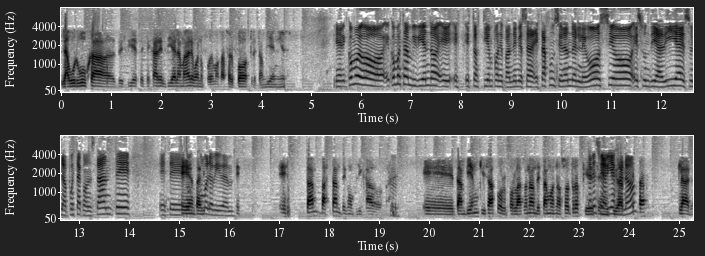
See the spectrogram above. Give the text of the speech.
la burbuja decide festejar el Día de la Madre, bueno, podemos hacer postres también y eso. Bien, ¿cómo, cómo están viviendo eh, est- estos tiempos de pandemia? O sea, ¿está funcionando el negocio? ¿Es un día a día? ¿Es una apuesta constante? Este, Sí, en ¿cómo, lo viven? Está bastante complicado. Mm. Eh, también quizás por, por la zona donde estamos nosotros, que en es Ciudad Vieja, ¿no? Claro.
